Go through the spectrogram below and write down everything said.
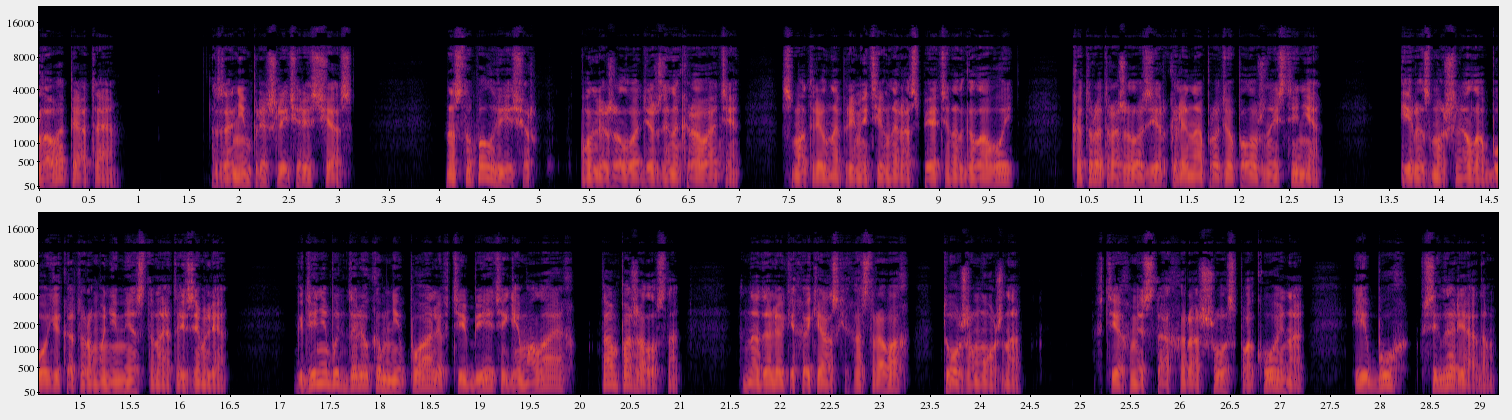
Глава пятая. За ним пришли через час. Наступал вечер. Он лежал в одежде на кровати, смотрел на примитивное распятие над головой, которое отражало в зеркале на противоположной стене, и размышлял о Боге, которому не место на этой земле. Где-нибудь в далеком Непале, в Тибете, Гималаях, там, пожалуйста. На далеких океанских островах тоже можно. В тех местах хорошо, спокойно, и Бог всегда рядом.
